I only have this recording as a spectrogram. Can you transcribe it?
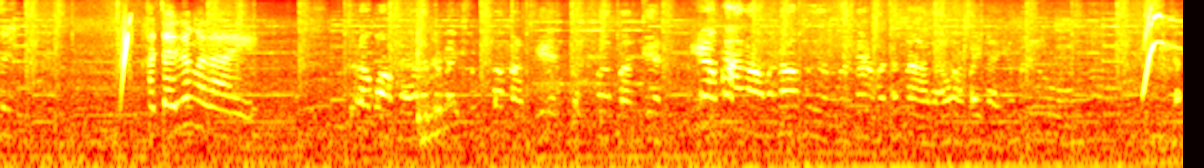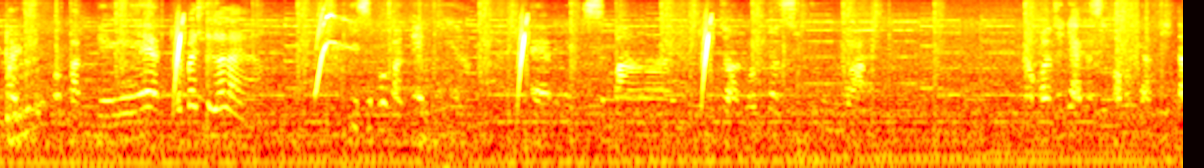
สิขัดใจเรื่องอะไร เราบอกแล้วเราจะไปซุปเปอร์มาร์เก็ตซุปเปอร์มาร์เก็ตเนี่ยพาเรามานอกเมืองนอกหน้ามาตั้งนานแล้วอะไปไหนก็ไม่รู้ จะไปซุปเปอร์มาร์เก็ตจะไปซื้ออะไรอะที่ซุปเปอร์มาร์เก็ตเนี่ยแอร์เย็นสบายจอดรถก็สะดวกแล้วก็ฉันอยากจะซื้อของบางอย่างที่ต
